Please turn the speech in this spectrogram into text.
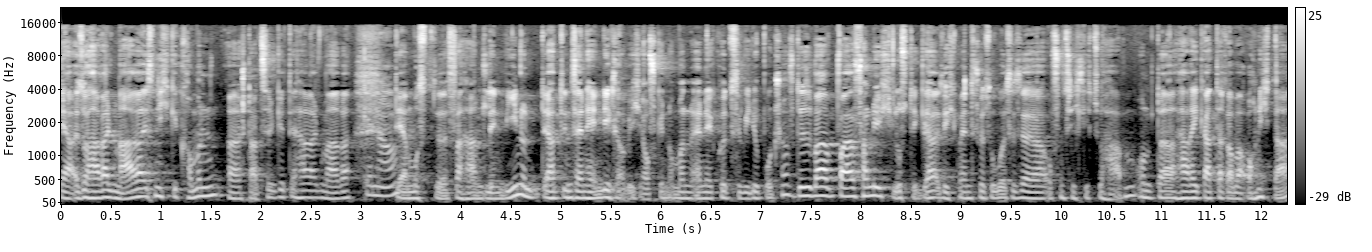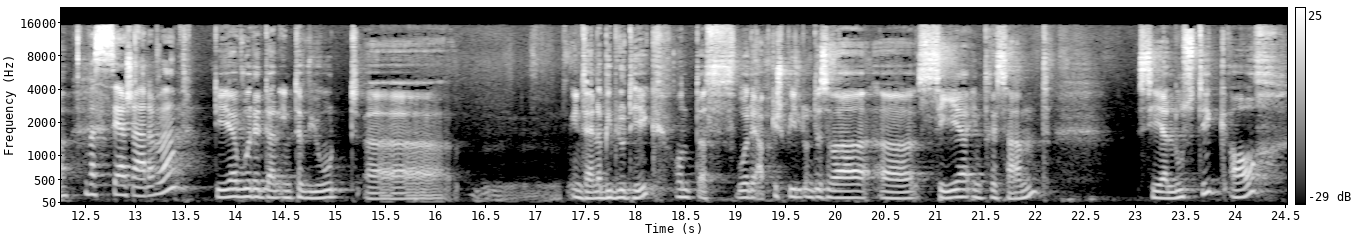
ja, also Harald Mara ist nicht gekommen, äh, Staatssekretär Harald Mara, genau. der musste verhandeln in Wien und der hat in sein Handy, glaube ich, aufgenommen eine kurze Videobotschaft. Das war, war fand ich lustig, ja. Also ich meine, für sowas ist er ja offensichtlich zu haben und der Harry Gatterer war auch nicht da. Was sehr schade war. Der wurde dann interviewt. Äh, in seiner Bibliothek und das wurde abgespielt und das war äh, sehr interessant, sehr lustig auch,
